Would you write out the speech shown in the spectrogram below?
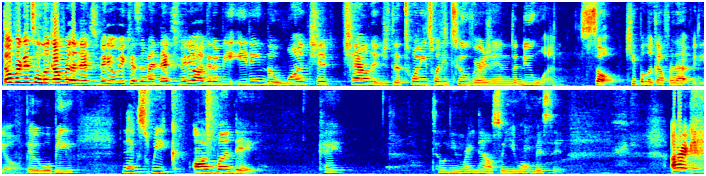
Don't forget to look out for the next video because in my next video, I'm going to be eating the one chip challenge, the 2022 version, the new one. So keep a lookout for that video. It will be next week on Monday. Okay? I'm telling you right now so you won't miss it. All right.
